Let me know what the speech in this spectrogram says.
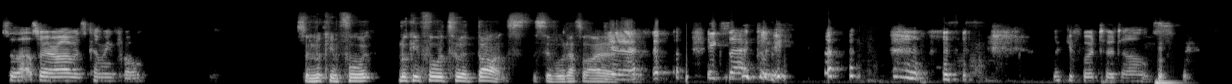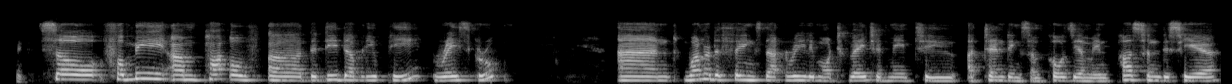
So that's where i was coming from. So looking forward looking forward to a dance Sybil that's what i heard. Yeah exactly. Looking forward to a dance. So for me i'm part of uh, the dwp race group and one of the things that really motivated me to attending symposium in person this year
